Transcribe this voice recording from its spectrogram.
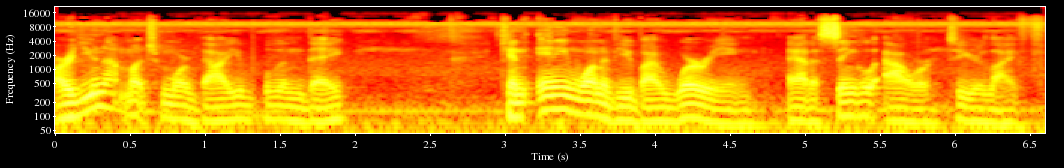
Are you not much more valuable than they? Can any one of you, by worrying, add a single hour to your life?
